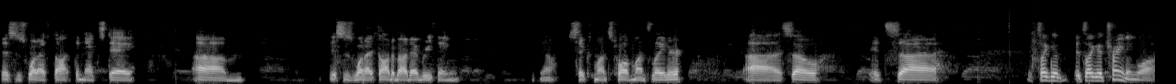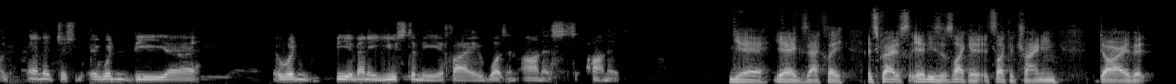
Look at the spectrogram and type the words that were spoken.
This is what I thought the next day. Um, this is what I thought about everything. You know, six months, twelve months later. Uh, so it's uh, it's like a it's like a training log, and it just it wouldn't be. Uh, it wouldn't be of any use to me if I wasn't honest on it. Yeah, yeah, exactly. It's great. It's, it is. It's like a it's like a training diary that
